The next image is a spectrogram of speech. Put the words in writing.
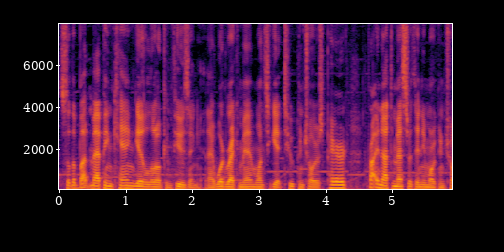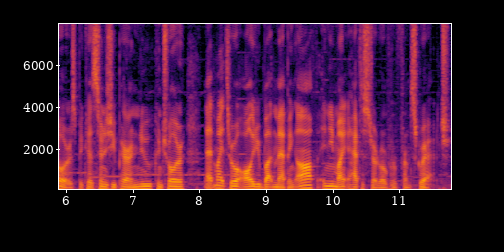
So the button mapping can get a little confusing, and I would recommend once you get two controllers paired, probably not to mess with any more controllers, because as soon as you pair a new controller, that might throw all your button mapping off, and you might have to start over from scratch.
